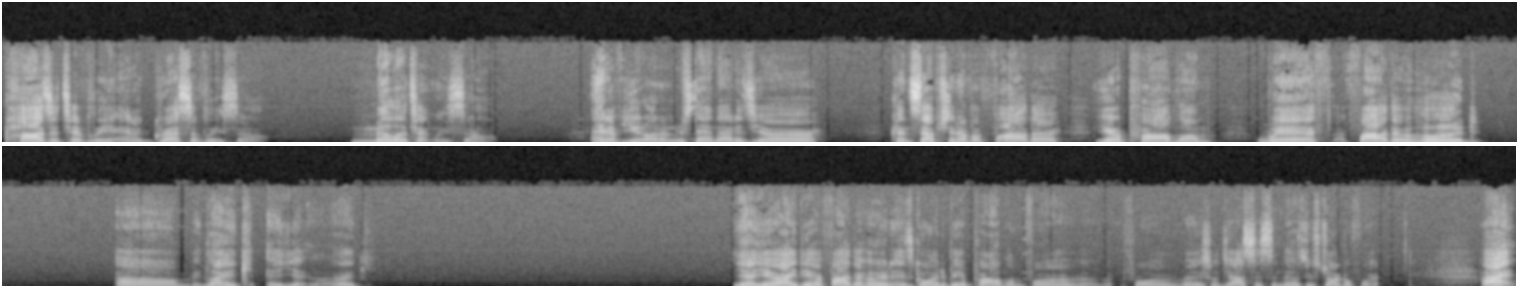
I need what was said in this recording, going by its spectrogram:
Positively and aggressively so. Militantly so. And if you don't understand that as your conception of a father, your problem with fatherhood, um, like like yeah, your idea of fatherhood is going to be a problem for for racial justice and those who struggle for it. All right,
